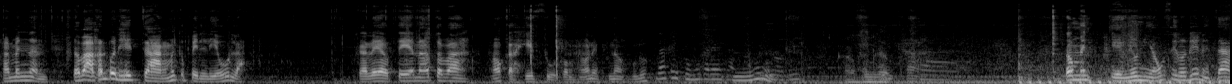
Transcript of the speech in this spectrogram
คันมันนั่นแต่ว่าขั้นเป็นเฮ็ดจางมันก็เป็นเหลวล่ะก็แล้วเต้นะแต่ว่า เขากับเฮ็ดสูตรของเขาเนี่ยพี่น้องคุณรู้แล้วที่คุ้มก็ได้ค่ะขอบคุณครับค่ะต้องเป็นเก่งเหนียวๆสิเราได้หน่อยจ้า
